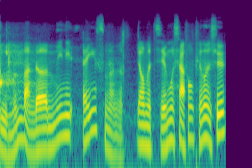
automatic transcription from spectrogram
你们版的 Mini Ace 们？要么节目下方评论区，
